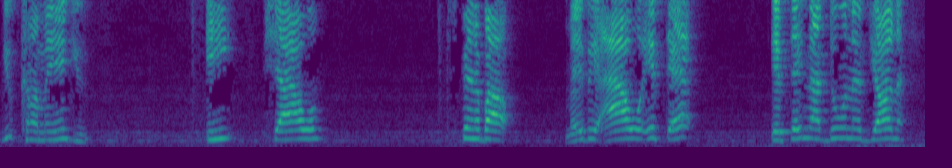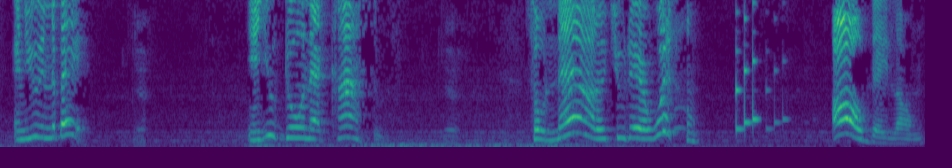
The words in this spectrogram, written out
you come in, you eat, shower, spend about maybe an hour, if that. If they not doing their job, and you in the bed, Yeah, and you doing that constantly. Yeah, So now that you there with them all day long,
